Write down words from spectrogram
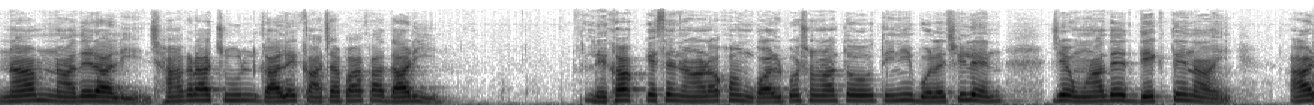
নাম নাদের আলী। ঝাঁকড়া চুল, গালে কাঁচা পাকা দাড়ি। লেখককে সে নানা রকম গল্প শোনাতো তিনি বলেছিলেন যে ওনাদের দেখতে নাই আর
